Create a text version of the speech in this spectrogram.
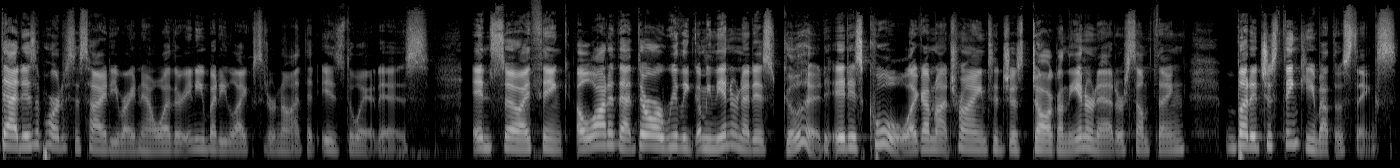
that is a part of society right now, whether anybody likes it or not, that is the way it is. And so I think a lot of that there are really I mean the internet is good. It is cool. Like I'm not trying to just dog on the internet or something, but it's just thinking about those things.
